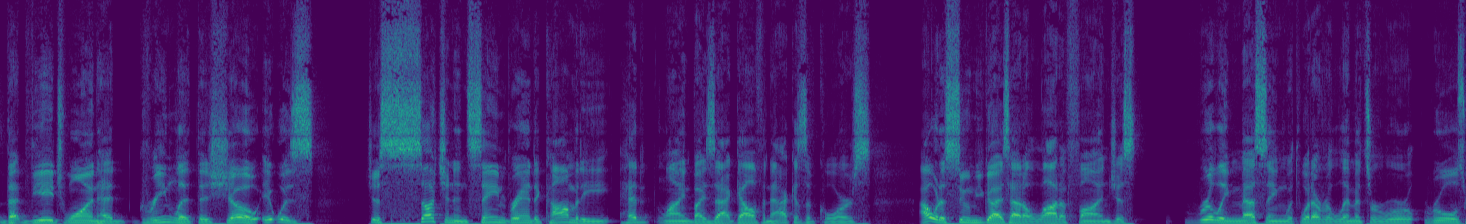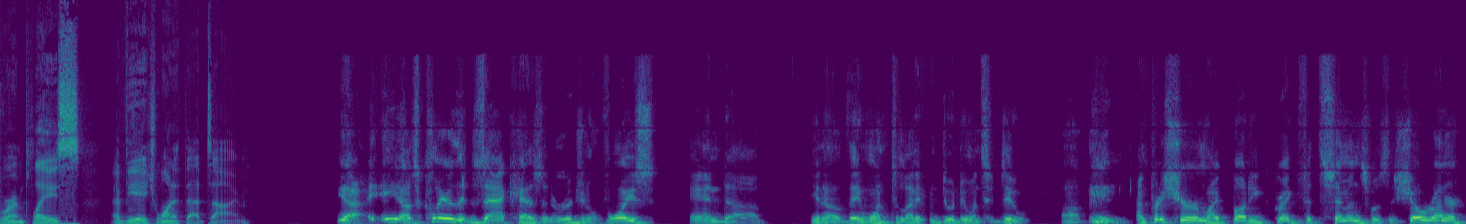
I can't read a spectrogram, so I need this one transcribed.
that VH1 had greenlit this show. It was just such an insane brand of comedy, headlined by Zach Galifianakis, of course. I would assume you guys had a lot of fun, just really messing with whatever limits or ru- rules were in place at VH1 at that time. Yeah, you know, it's clear that Zach has an original voice, and uh, you know they want to let him do what he wants to do. Uh, I'm pretty sure my buddy Greg Fitzsimmons was the showrunner,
